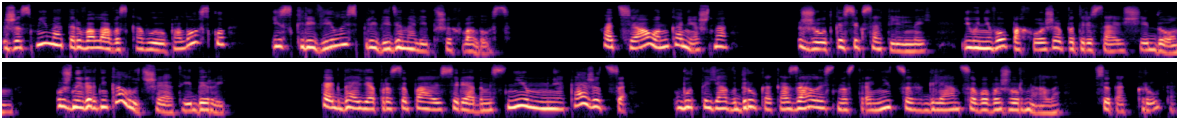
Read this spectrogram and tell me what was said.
Жасмина оторвала восковую полоску и скривилась при виде налипших волос. Хотя он, конечно, жутко сексапильный, и у него, похоже, потрясающий дом. Уж наверняка лучше этой дыры. Когда я просыпаюсь рядом с ним, мне кажется, будто я вдруг оказалась на страницах глянцевого журнала. Все так круто.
